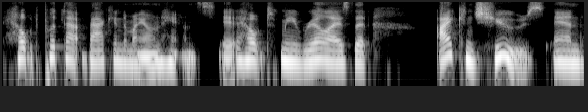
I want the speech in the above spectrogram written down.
helped put that back into my own hands. It helped me realize that I can choose and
